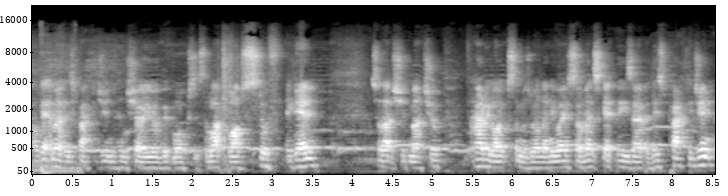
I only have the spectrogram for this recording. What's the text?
I'll get them out of this packaging and show you a bit more because it's the black gloss stuff again. So that should match up. Harry likes them as well anyway so let's get these out of this packaging.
